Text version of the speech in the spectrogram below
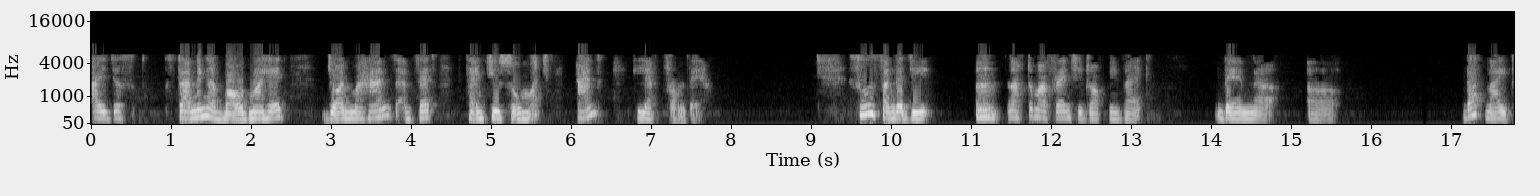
I just standing, I bowed my head, joined my hands and said, thank you so much and left from there. So Sangaji, after my friend, she dropped me back. Then uh, uh, that night,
